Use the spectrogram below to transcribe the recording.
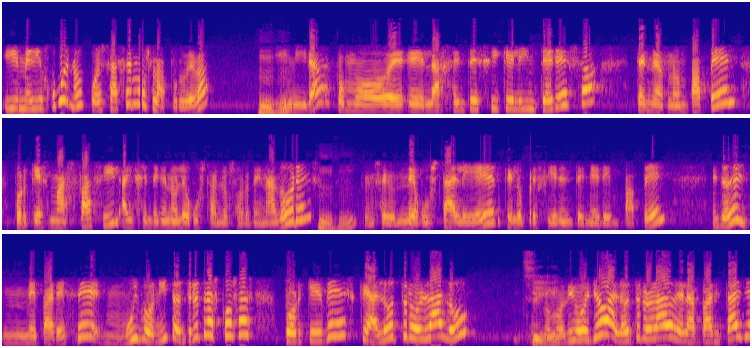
Y me dijo, bueno, pues hacemos la prueba. Uh -huh. Y mira, como eh, eh, la gente sí que le interesa, tenerlo en papel porque es más fácil. Hay gente que no le gustan los ordenadores, uh -huh. que no sé, le gusta leer, que lo prefieren tener en papel. Entonces, me parece muy bonito, entre otras cosas, porque ves que al otro lado, sí. como digo yo, al otro lado de la pantalla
